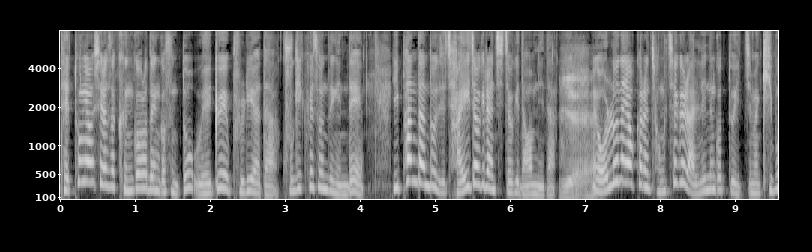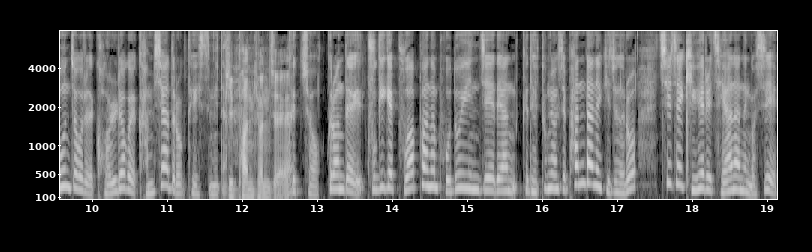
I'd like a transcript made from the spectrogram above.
대통령실에서 근거로 된 것은 또 외교에 불리하다, 국익 훼손 등인데 이 판단도 이제 자의적이라는 지적이 나옵니다. 예. 언론의 역할은 정책을 알리는 것도 있지만 기본적으로 권력을 감시하도록 돼 있습니다. 비판 견제. 그렇죠. 그런데 국익에 부합하는 보도인지에 대한 그 대통령실 판단을 기준으로 취재 기회를 제한하는 것이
